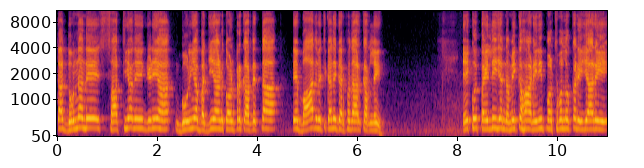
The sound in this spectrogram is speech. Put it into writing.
ਤਾਂ ਦੋਨਾਂ ਦੇ ਸਾਥੀਆਂ ਨੇ ਜਿਹੜੀਆਂ ਗੋਲੀਆਂ ਵੱਜੀਆਂ ਐਨਕਾਊਂਟਰ ਕਰ ਦਿੱਤਾ ਤੇ ਬਾਅਦ ਵਿੱਚ ਕਹਿੰਦੇ ਗ੍ਰਿਫਤਾਰ ਕਰ ਲਏ। ਇਹ ਕੋਈ ਪਹਿਲੀ ਜਾਂ ਨਵੀਂ ਕਹਾਣੀ ਨਹੀਂ ਪੁਲਿਸ ਵੱਲੋਂ ਘੜੀ ਜਾ ਰਹੀ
